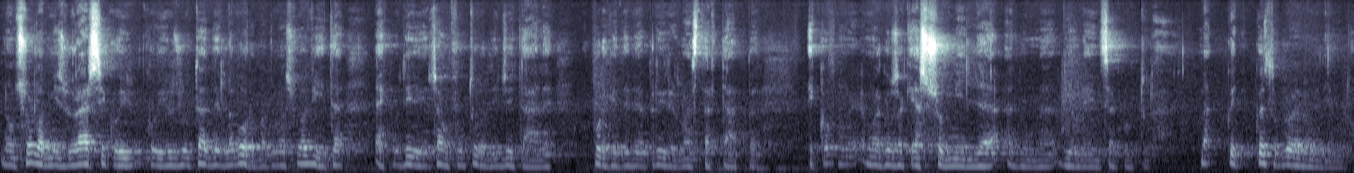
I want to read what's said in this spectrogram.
non solo a misurarsi con i, con i risultati del lavoro, ma con la sua vita, ecco, dire che c'è un futuro digitale, oppure che deve aprire una start-up, ecco, è una cosa che assomiglia ad una violenza culturale. Ma quindi questo problema lo vediamo dopo.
